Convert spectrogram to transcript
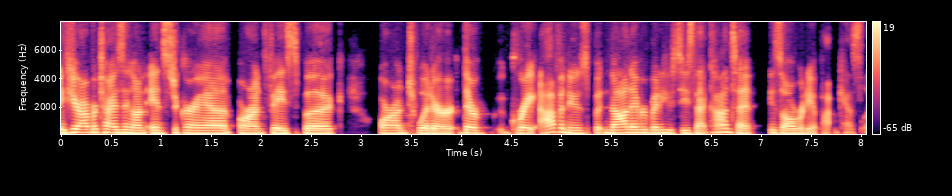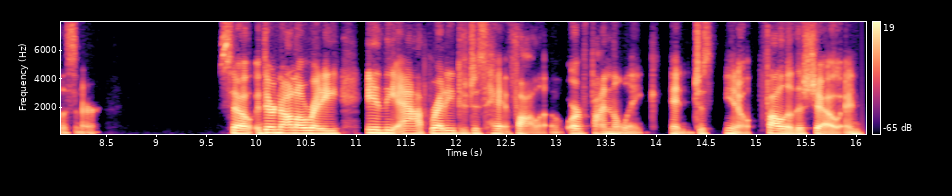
If you're advertising on Instagram or on Facebook or on Twitter, they're great avenues, but not everybody who sees that content is already a podcast listener. So they're not already in the app ready to just hit follow or find the link and just, you know, follow the show and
